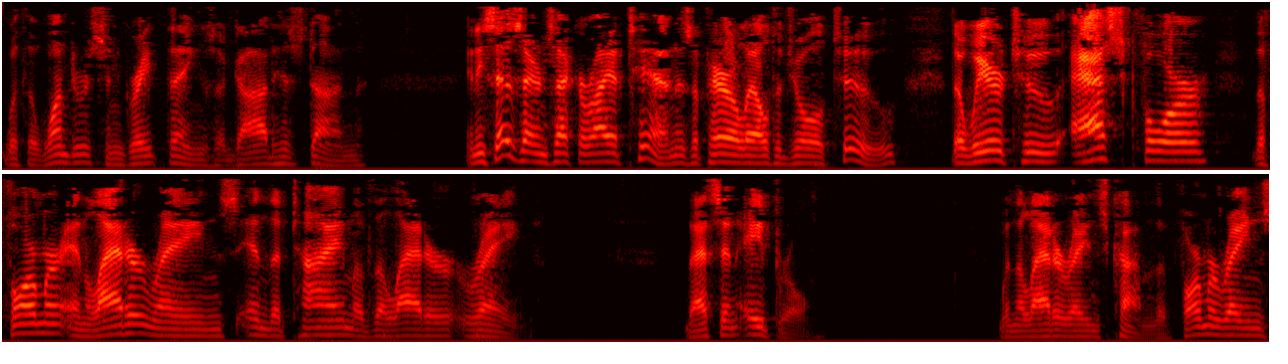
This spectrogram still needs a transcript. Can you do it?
with the wondrous and great things that God has done. And he says there in Zechariah 10, as a parallel to Joel 2, that we're to ask for the former and latter rains in the time of the latter rain. That's in April, when the latter rains come. The former rains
